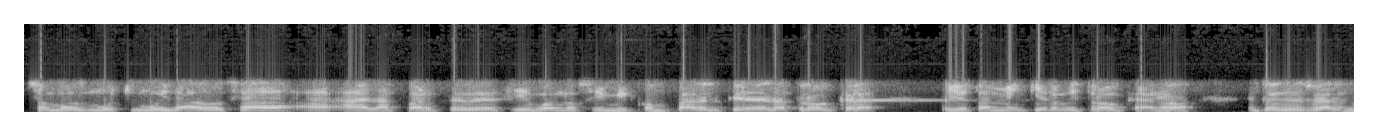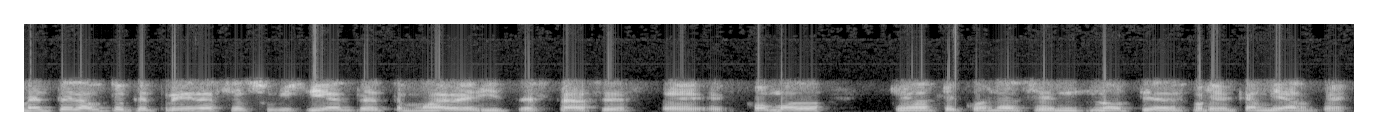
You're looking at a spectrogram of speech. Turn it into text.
somos muy, muy dados a, la parte de decir, bueno, si mi compadre tiene la troca, pues yo también quiero mi troca, ¿no? Entonces, realmente el auto que tienes es suficiente, te mueve y te estás este, cómodo, quédate con ese, no tienes por qué cambiarte.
